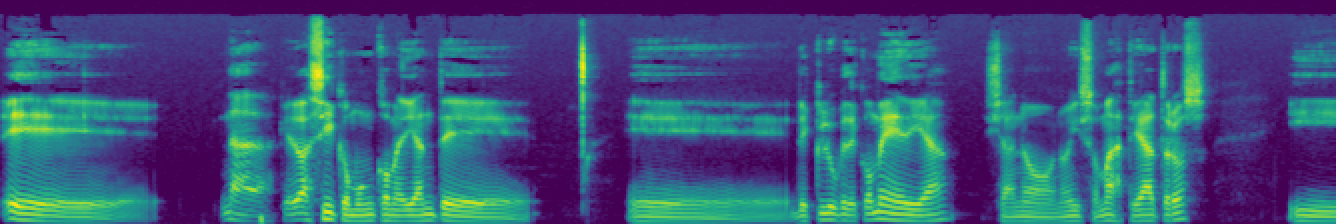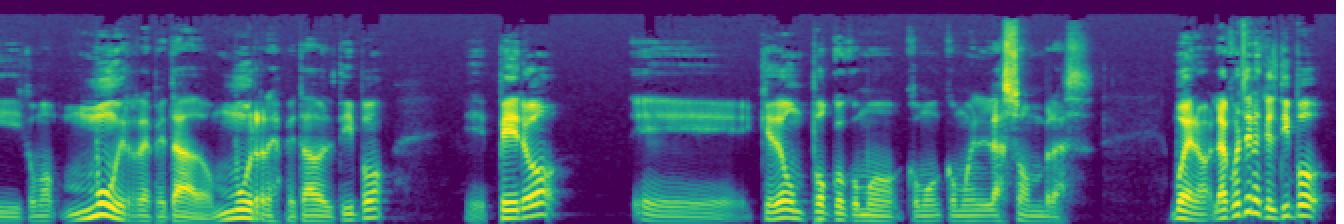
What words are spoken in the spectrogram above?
eh, nada, quedó así como un comediante eh, de club de comedia, ya no, no hizo más teatros, y como muy respetado, muy respetado el tipo, eh, pero eh, quedó un poco como, como, como en las sombras. Bueno, la cuestión es que el tipo,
